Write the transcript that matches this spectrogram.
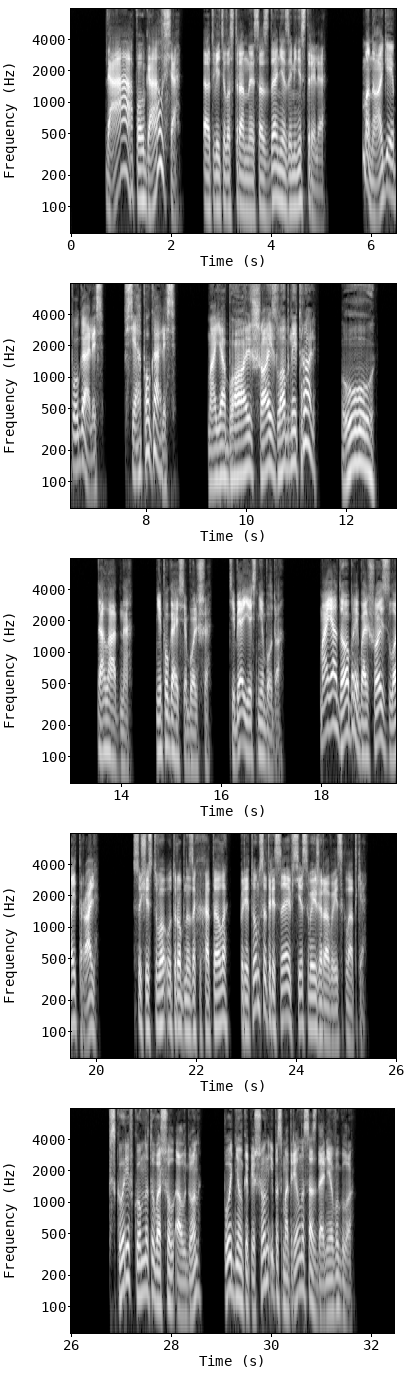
«Да, пугался», — ответило странное создание за министреля. «Многие пугались. Все пугались. Моя большой злобный тролль. у, -у. Да ладно, не пугайся больше. Тебя есть не буду. Моя добрый большой злой тролль. Существо утробно захохотало, притом сотрясая все свои жировые складки. Вскоре в комнату вошел Алгон, поднял капюшон и посмотрел на создание в углу.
